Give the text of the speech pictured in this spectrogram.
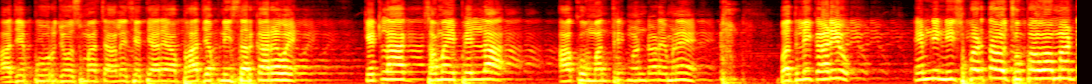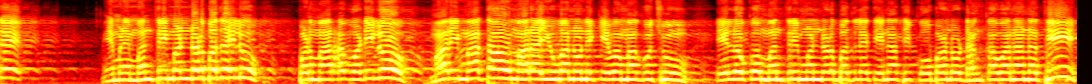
આજે પૂરજોશમાં ચાલે છે ત્યારે આ ભાજપની સરકાર હોય કેટલાક સમય પહેલા આખું મંત્રીમંડળ એમણે બદલી કાઢ્યું. એમની નિષ્ફળતાઓ છુપાવવા માટે એમણે મંત્રીમંડળ બદલ્યું. પણ મારા વડીલો, મારી માતાઓ, મારા યુવાનોને કહેવા માંગુ છું, એ લોકો મંત્રીમંડળ બદલે તેનાથી કૌભાંડો ઢંકાવાના નથી.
